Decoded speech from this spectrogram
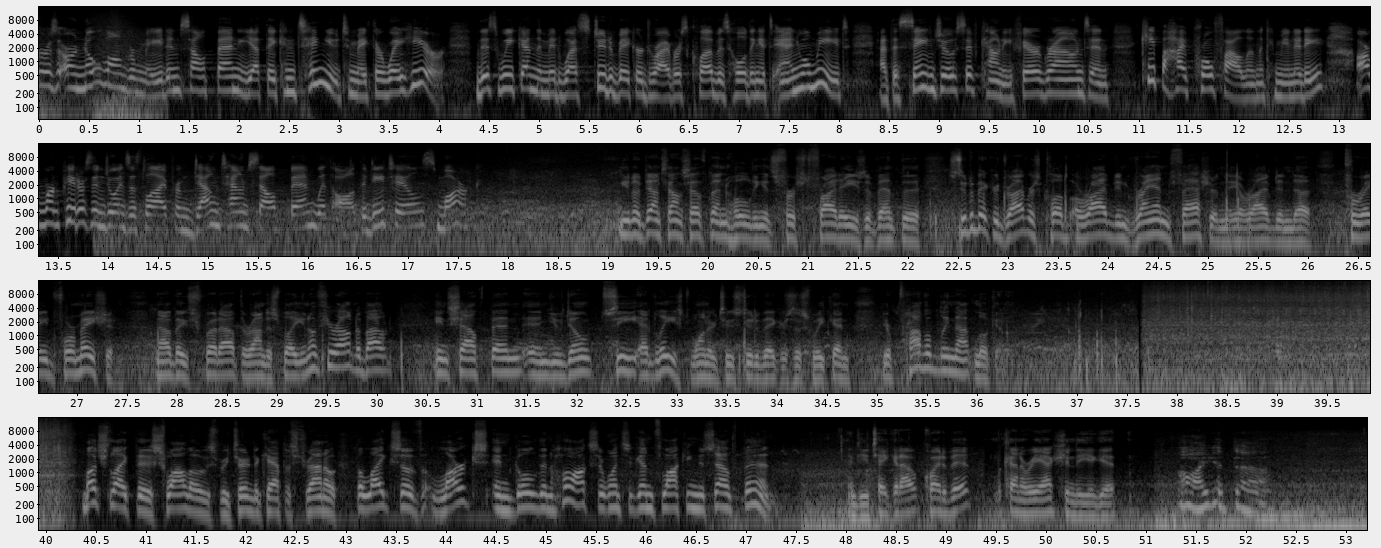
Studebakers are no longer made in South Bend, yet they continue to make their way here. This weekend, the Midwest Studebaker Drivers Club is holding its annual meet at the St. Joseph County Fairgrounds and keep a high profile in the community. Our Mark Peterson joins us live from downtown South Bend with all the details. Mark. You know, downtown South Bend holding its first Friday's event. The Studebaker Drivers Club arrived in grand fashion. They arrived in uh, parade formation. Now they've spread out. They're on display. You know, if you're out and about in South Bend and you don't see at least one or two Studebakers this weekend, you're probably not looking. Much like the Swallows return to Capistrano, the likes of Larks and Golden Hawks are once again flocking to South Bend. And do you take it out quite a bit? What kind of reaction do you get? Oh, I get, uh,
